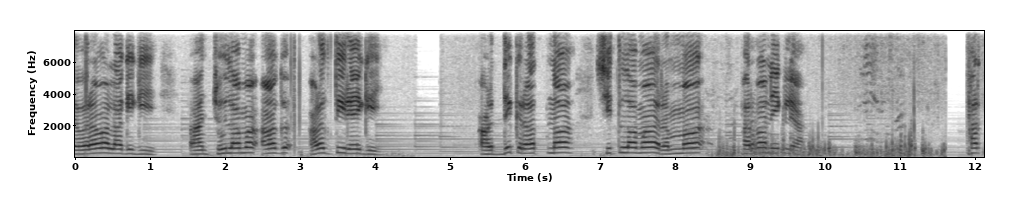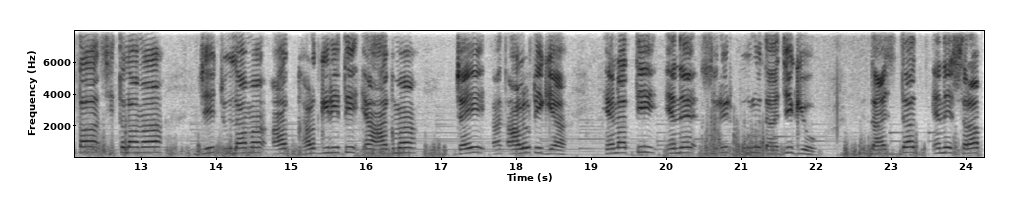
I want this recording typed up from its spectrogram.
ધવરાવા લાગી ગઈ. ચૂલામાં આગ હળગતી રહી ગઈ. અડધીક રાતના શીતલામાં રમવા ફરવા નીકળ્યા. ફરતા શીતલામાં જે ચૂલામાં આગ હળગી હતી, એ આગમાં જઈ આલોટી ગયા. એનાથી એને શરીર પૂરું દાજી ગયું. દાજતા એને શ્રાપ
